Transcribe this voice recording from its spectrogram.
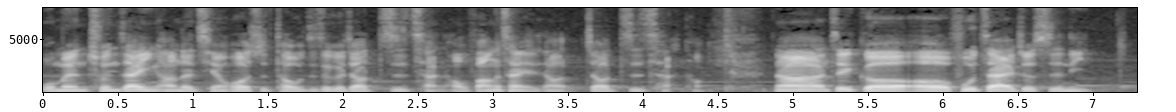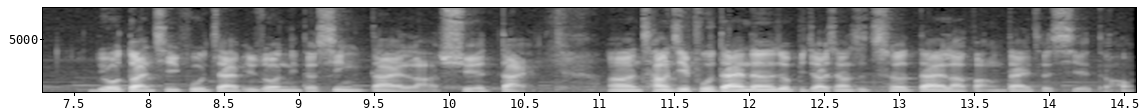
我们存在银行的钱或者是投资，这个叫资产。哦，房产也叫叫资产。哦，那这个呃负债就是你有短期负债，比如说你的信贷啦、学贷。嗯，长期负债呢就比较像是车贷啦、房贷这些的。哈。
